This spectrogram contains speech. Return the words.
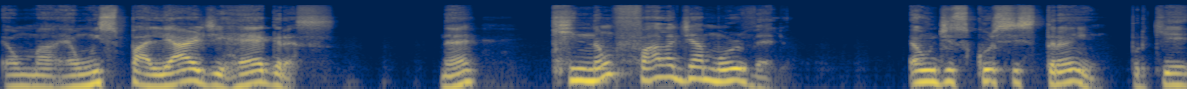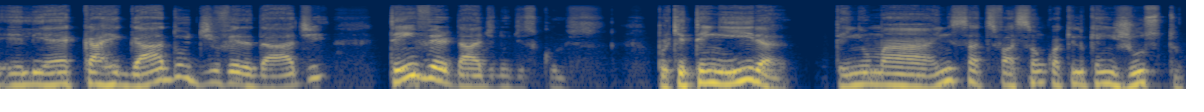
é uma é um espalhar de regras, né? Que não fala de amor, velho. É um discurso estranho, porque ele é carregado de verdade, tem verdade no discurso. Porque tem ira, tem uma insatisfação com aquilo que é injusto.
